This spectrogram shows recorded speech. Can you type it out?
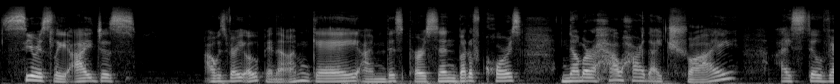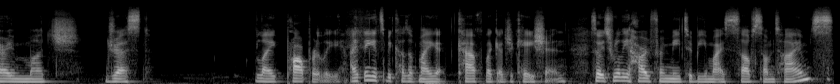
seriously, I just I was very open. I'm gay, I'm this person, but of course, no matter how hard I try, I still very much dressed like properly. I think it's because of my Catholic education. So it's really hard for me to be myself sometimes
